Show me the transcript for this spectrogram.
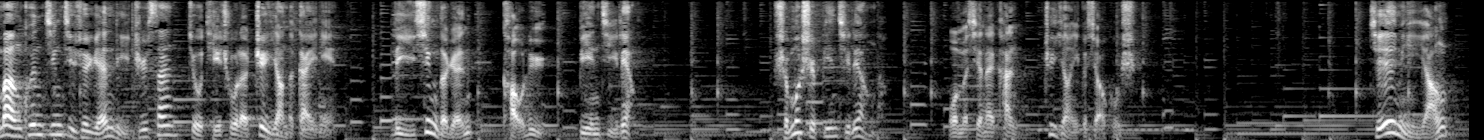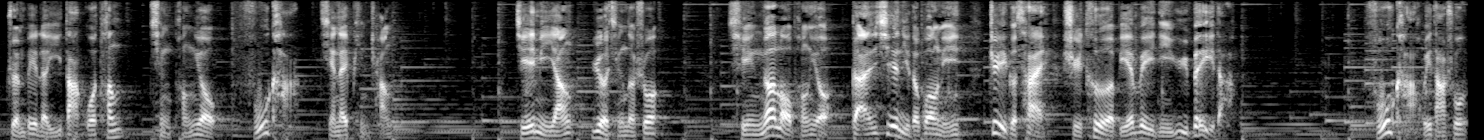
曼昆经济学原理之三就提出了这样的概念：理性的人考虑边际量。什么是边际量呢？我们先来看这样一个小故事。杰米扬准备了一大锅汤，请朋友福卡前来品尝。杰米扬热情地说。请啊，老朋友，感谢你的光临。这个菜是特别为你预备的。福卡回答说：“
